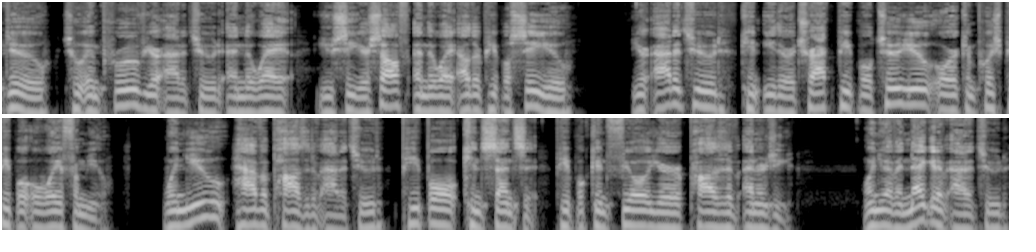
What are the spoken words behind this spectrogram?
do to improve your attitude and the way you see yourself and the way other people see you. Your attitude can either attract people to you or it can push people away from you. When you have a positive attitude, people can sense it. People can feel your positive energy. When you have a negative attitude,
